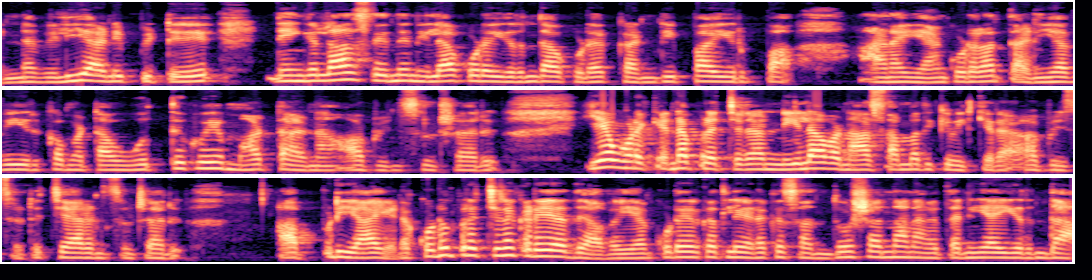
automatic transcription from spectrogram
என்னை வெளியே அனுப்பிட்டு நீங்களாம் சேர்ந்து நிலா கூட இருந்து இருந்தால் கூட கண்டிப்பாக இருப்பா. ஆனால் என் கூடலாம் தனியாகவே இருக்க மாட்டாள் ஒத்துக்கவே மாட்டானா அப்படின்னு சொல்கிறாரு ஏன் உனக்கு என்ன பிரச்சனை? நிலாவை நான் சம்மதிக்க வைக்கிறேன் அப்படின்னு சொல்லிட்டு சேரன் சொல்கிறாரு அப்படியா? எனக்கு ஒன்றும் பிரச்சனை கிடையாது. அவள் என் கூட இருக்கிறதுல எனக்கு சந்தோஷம் தான் நாங்கள் தனியாக இருந்தா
